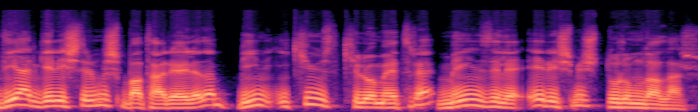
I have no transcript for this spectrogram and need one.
diğer geliştirilmiş bataryayla da 1200 kilometre menzile erişmiş durumdalar.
